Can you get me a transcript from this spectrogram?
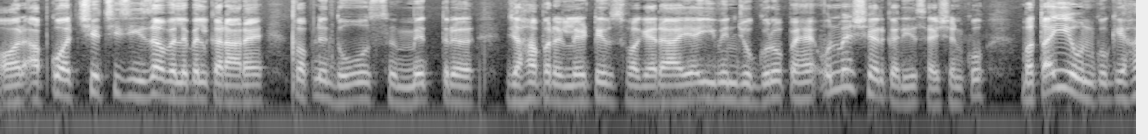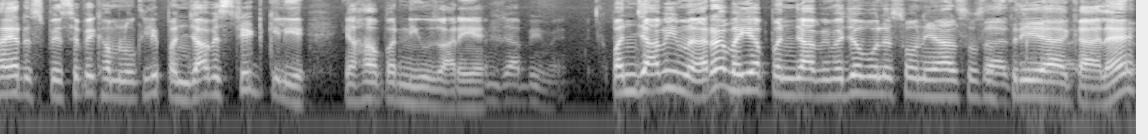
और आपको अच्छी अच्छी चीज़ें अवेलेबल करा रहे हैं तो अपने दोस्त मित्र जहाँ पर रिलेटिव्स वगैरह या इवन जो ग्रुप हैं उनमें शेयर करिए सेशन को। बताइए उनको कि हाँ यार स्पेसिफिक हम लोग के लिए पंजाब स्टेट के लिए यहाँ पर न्यूज़ आ रही है। पंजाबी में। पंजाबी में अरे भैया पंजाबी में जो बोले सोनिहाल निहाल है काल है?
